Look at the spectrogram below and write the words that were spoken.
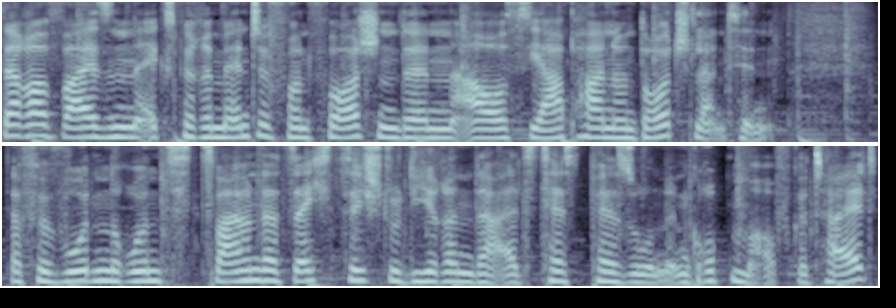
Darauf weisen Experimente von Forschenden aus Japan und Deutschland hin. Dafür wurden rund 260 Studierende als Testpersonen in Gruppen aufgeteilt.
